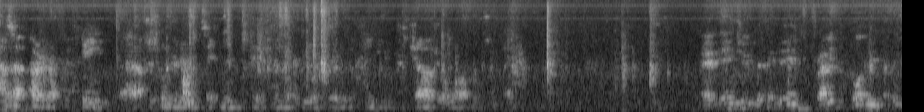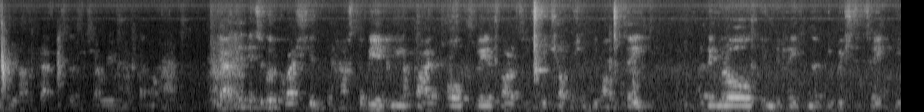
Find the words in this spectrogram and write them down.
As at paragraph fifteen, uh, I was just wondering if it's taken into consideration and whether you want to remove the individual charge or what Uh. Yeah, it's a good question. It has to be agreed by all three authorities which option we want to take. I think we're all indicating that we wish to take the,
